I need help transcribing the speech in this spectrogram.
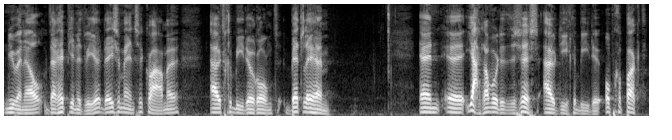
nu en al, daar heb je het weer. Deze mensen kwamen uit gebieden rond Bethlehem. En uh, ja, dan worden er zes uit die gebieden opgepakt.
